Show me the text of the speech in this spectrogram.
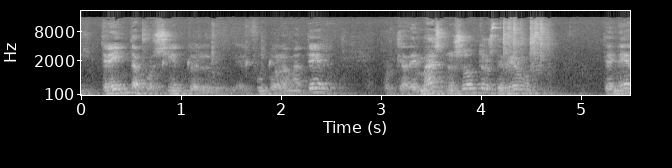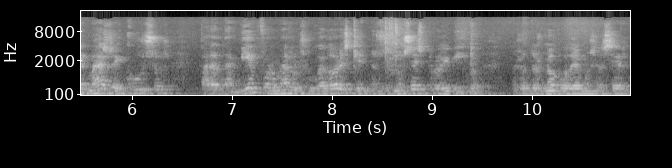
y 30% el, el fútbol amateur, porque además nosotros debemos tener más recursos para también formar los jugadores que nos, es prohibido. Nosotros no podemos hacer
